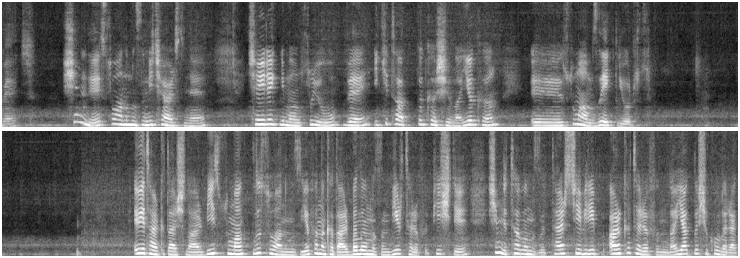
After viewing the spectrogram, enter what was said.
Evet. Şimdi soğanımızın içerisine çeyrek limon suyu ve 2 tatlı kaşığına yakın e, sumağımızı ekliyoruz. Evet arkadaşlar biz sumaklı soğanımızı yapana kadar balığımızın bir tarafı pişti. Şimdi tavamızı ters çevirip arka tarafında yaklaşık olarak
